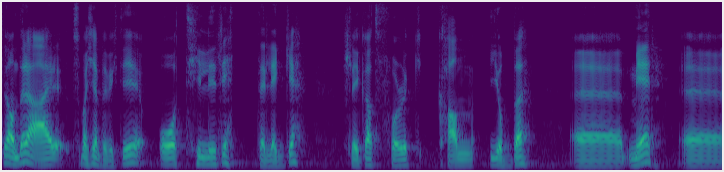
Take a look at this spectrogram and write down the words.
Det andre er, som er kjempeviktig, å tilrettelegge slik at folk kan jobbe eh, mer. Eh,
